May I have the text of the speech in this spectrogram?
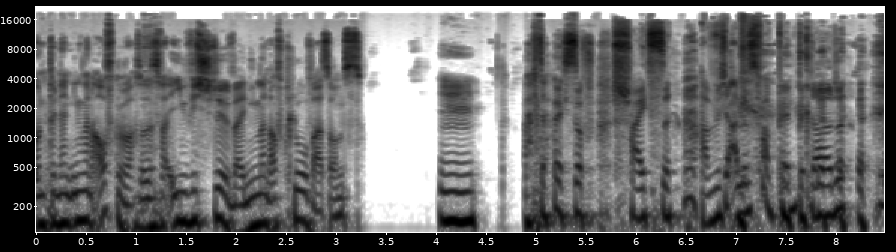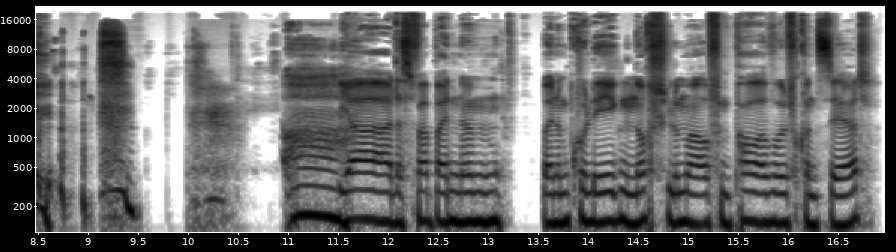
Und bin dann irgendwann aufgewacht und es war irgendwie still, weil niemand auf Klo war sonst. Mhm. Da war ich so, scheiße, habe ich alles verpennt gerade. oh. Ja, das war bei einem, bei einem Kollegen noch schlimmer auf dem Powerwolf-Konzert,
